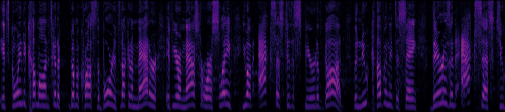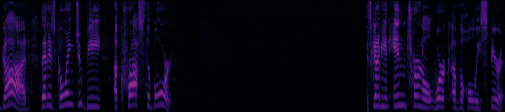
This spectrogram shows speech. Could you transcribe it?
it's going to come on, it's going to come across the board. It's not going to matter if you're a master or a slave. You have access to the Spirit of God. The new covenant is saying there is an access to God that is going to be across the board. It's going to be an internal work of the Holy Spirit.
